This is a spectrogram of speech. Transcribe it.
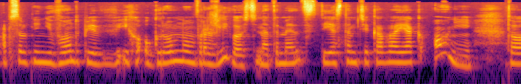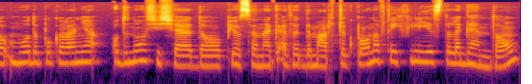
Absolutnie nie wątpię w ich ogromną wrażliwość, natomiast jestem ciekawa, jak oni, to młode pokolenie, odnosi się do piosenek Ewy Demarczyk, bo ona w tej chwili jest legendą,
